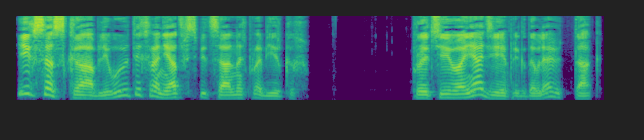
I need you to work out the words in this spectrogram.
Их соскабливают и хранят в специальных пробирках. Противоядие приготовляют так.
